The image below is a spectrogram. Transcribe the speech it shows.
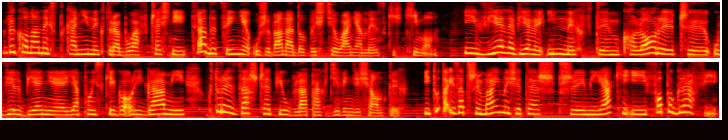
wykonanych z tkaniny, która była wcześniej tradycyjnie używana do wyściełania męskich kimon i wiele, wiele innych, w tym kolory czy uwielbienie japońskiego origami, które zaszczepił w latach 90. I tutaj zatrzymajmy się też przy Miyaki i fotografii.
